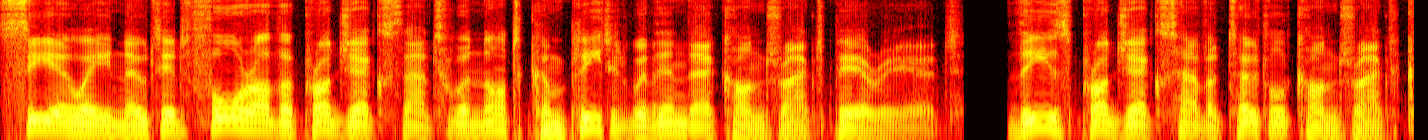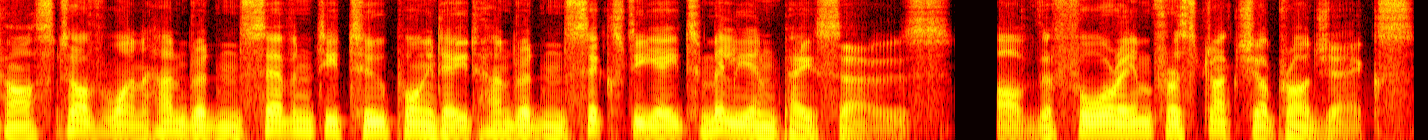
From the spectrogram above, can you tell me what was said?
COA noted four other projects that were not completed within their contract period. These projects have a total contract cost of 172.868 million pesos. Of the four infrastructure projects,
